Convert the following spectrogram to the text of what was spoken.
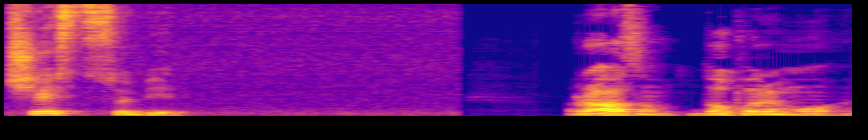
честь собі. Разом до перемоги.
